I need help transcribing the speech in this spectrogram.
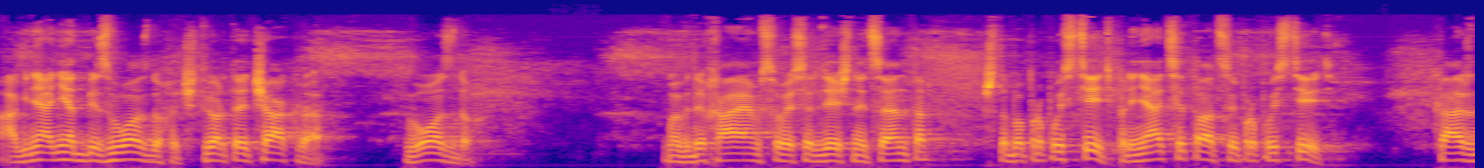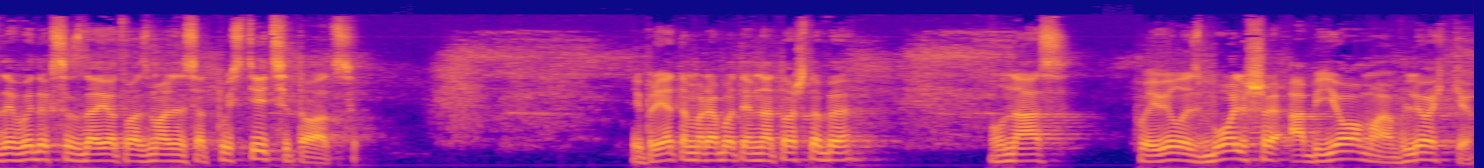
Огня нет без воздуха. Четвертая чакра – воздух – мы вдыхаем свой сердечный центр, чтобы пропустить, принять ситуацию и пропустить. Каждый выдох создает возможность отпустить ситуацию. И при этом мы работаем на то, чтобы у нас появилось больше объема в легких.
